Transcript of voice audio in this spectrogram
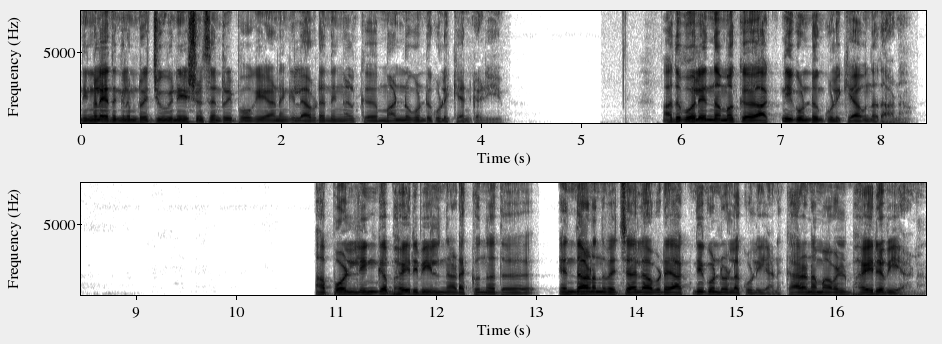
നിങ്ങൾ ഏതെങ്കിലും റെജുവിനേഷൻ സെന്ററിൽ പോവുകയാണെങ്കിൽ അവിടെ നിങ്ങൾക്ക് മണ്ണുകൊണ്ട് കുളിക്കാൻ കഴിയും. അതുപോലെ നമുക്ക് അഗ്നി കൊണ്ടും കുളിക്കാവുന്നതാണ്. അപ്പോൾ ലിംഗഭൈരവിയിൽ നടക്കുന്നത് എന്താണെന്ന് വെച്ചാൽ അവിടെ അഗ്നി കൊണ്ടുള്ള കുളിയാണ്. കാരണം അവൾ ഭൈരവിയാണ്.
